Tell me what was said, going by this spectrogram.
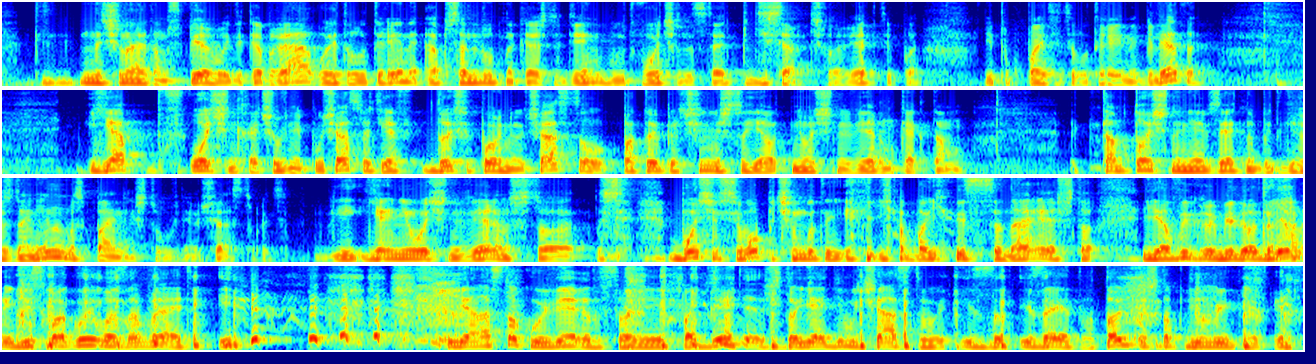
начиная там с 1 декабря, у этой лотерейной абсолютно каждый день будет в очереди стоять 50 человек, типа, и покупать эти лотерейные билеты. Я очень хочу в ней поучаствовать. Я до сих пор не участвовал по той причине, что я вот не очень уверен, как там... Там точно не обязательно быть гражданином Испании, чтобы в ней участвовать. И я не очень уверен, что... Больше всего почему-то я боюсь сценария, что я выиграю миллион евро и не смогу его забрать. И... Я настолько уверен в своей победе, что я не участвую из-за из этого, только чтобы не выиграть.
